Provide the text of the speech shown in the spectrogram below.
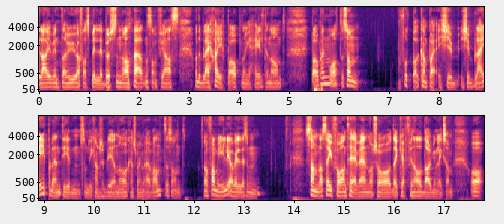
live-intervjuer fra spillebussen og all verden sånn fjas, og det ble hypa opp noe helt enormt. Bare på en måte som fotballkamper ikke, ikke blei på den tiden, som de kanskje blir nå, kanskje vi er mer vant til sånt. Og familier vil liksom samle seg foran TV-en og se det cupfinaledagen, liksom. Og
